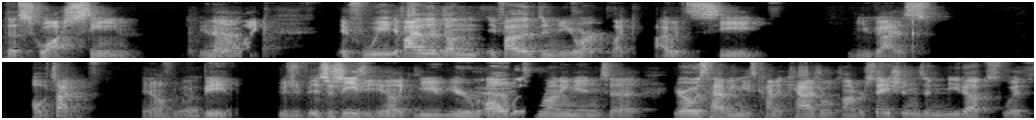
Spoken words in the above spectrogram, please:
the squash scene, you know, yeah. like if we, if I lived on, if I lived in New York, like I would see you guys all the time. You know, it yeah. would be it's just easy. You know, like you you're yeah. always running into you're always having these kind of casual conversations and meetups with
